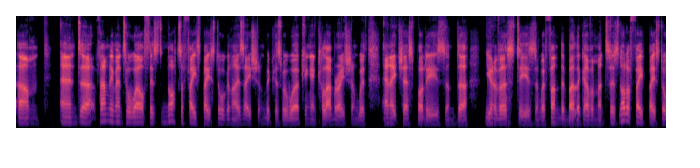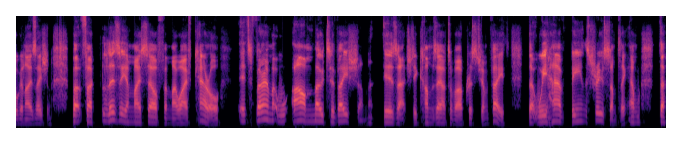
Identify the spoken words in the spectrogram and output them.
Um, and uh, Family Mental Wealth is not a faith based organization because we're working in collaboration with NHS bodies and uh, universities, and we're funded by the government. So it's not a faith based organization. But for Lizzie and myself and my wife, Carol, it's very much our motivation is actually comes out of our Christian faith that we have been through something and the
